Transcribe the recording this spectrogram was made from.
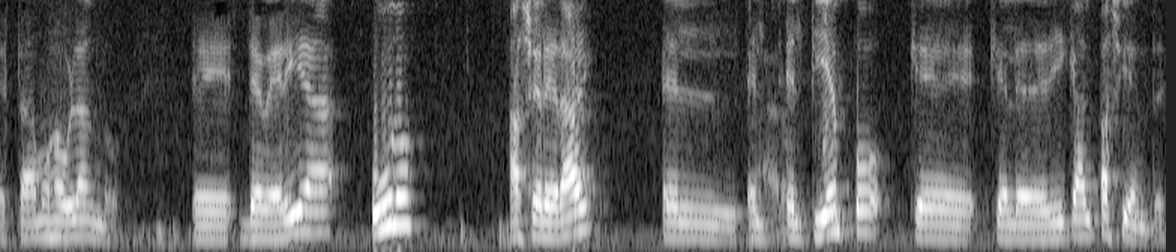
estábamos hablando, eh, debería, uno, acelerar el, el, tiempo que, le dedica al paciente.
